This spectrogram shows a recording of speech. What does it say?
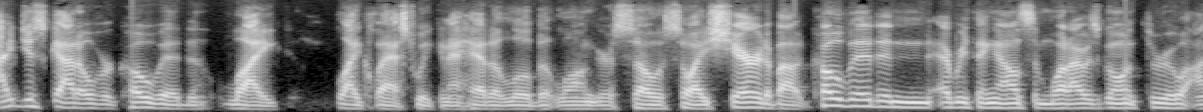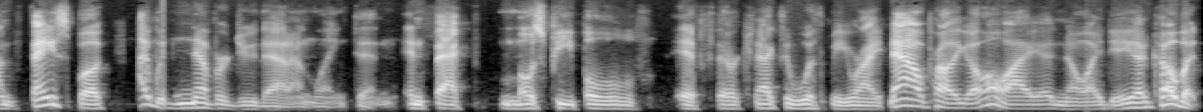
i just got over covid like like last week and i had a little bit longer. So so i shared about covid and everything else and what i was going through on facebook. I would never do that on linkedin. In fact most people if they're connected with me right now probably go oh i had no idea you had covid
